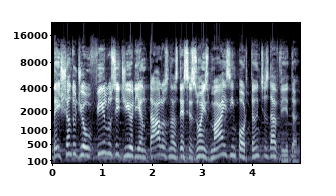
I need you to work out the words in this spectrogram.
deixando de ouvi-los e de orientá-los nas decisões mais importantes da vida.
